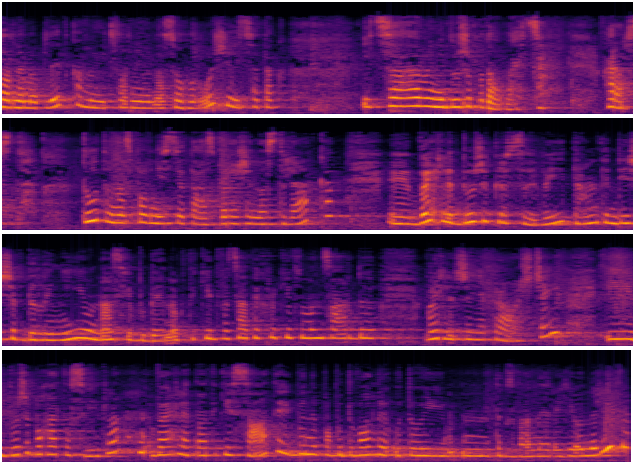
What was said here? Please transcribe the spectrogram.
чорними плитками, і чорні у нас огороші. І це так. І це мені дуже подобається. Гаразд. Тут у нас повністю та збережена столярка. Е, Вигляд дуже красивий. Там, тим більше вдалині, у нас є будинок такий 20-х років з мансардою. Вигляд вже є кращий і дуже багато світла. Вигляд на такий сад, якби не побудували у той так званий регіоналізм,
